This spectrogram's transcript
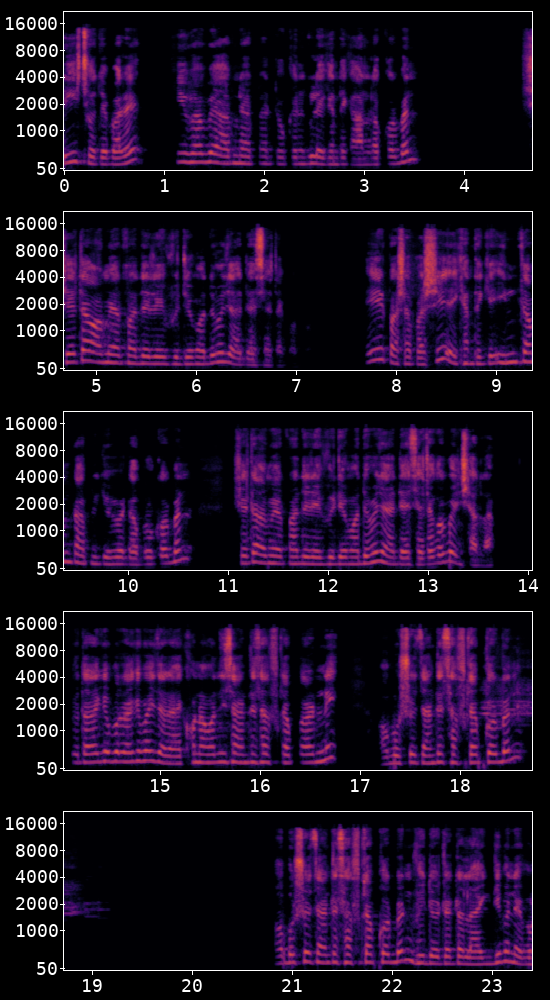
লিস্ট হতে পারে, কীভাবে আপনি আপনার টোকেনগুলো এখান থেকে আনলক করবেন, সেটাও আমি আপনাদের এই ভিডিওর মাধ্যমে দেওয়ার চেষ্টা করব। এর পাশাপাশি এখান থেকে ইনকামটা আপনি কীভাবে ডাবল করবেন, সেটা আমি আপনাদের এই ভিডিওর মাধ্যমে জানিয়ে দেওয়ার চেষ্টা করব ইনশাল্লাহ তো তার আগে বলে রাখি ভাই যারা এখন আমাদের চ্যানেলটি সাবস্ক্রাইব করেননি, অবশ্যই চ্যানেলটি সাবস্ক্রাইব করবেন। অবশ্যই চ্যানেলটি সাবস্ক্রাইব করবেন, ভিডিওটা একটা লাইক দিবেন এবং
